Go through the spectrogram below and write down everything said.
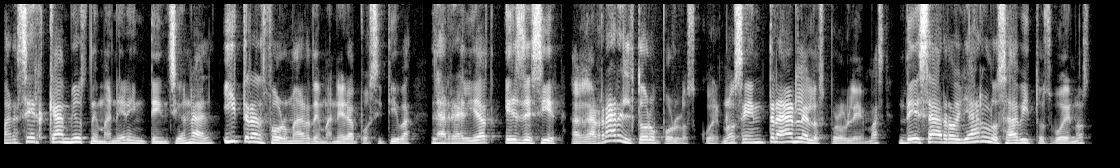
para hacer cambios de manera intencional y transformar de manera positiva la realidad, es decir, agarrar el toro por los cuernos, entrarle a los problemas, desarrollar los hábitos buenos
